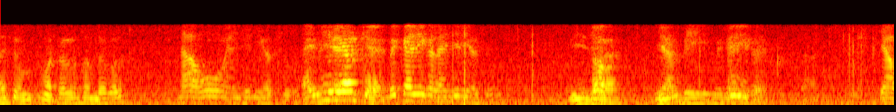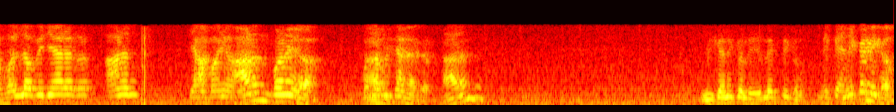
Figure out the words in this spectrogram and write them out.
અહીં શું મોટરનો ધંધો કરો. ના હું એન્જિનિયર છું. એન્જિનિયર છે. મિકેનિકલ એન્જિનિયર છું? ત્યાં બી મિકેનિકલ ત્યાં વલ્લભ વિદ્યાનગર આણંદ ત્યાં ભણ્યો આણંદ ભણેલા Vallabh Vidyanagar. Anand? Mechanical electrical mechanical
